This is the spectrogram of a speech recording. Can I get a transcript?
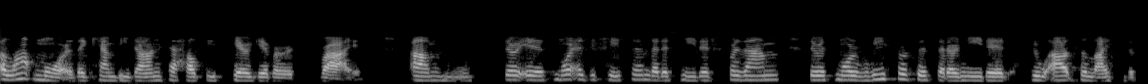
a lot more that can be done to help these caregivers thrive. Um, there is more education that is needed for them. There is more resources that are needed throughout the life of the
